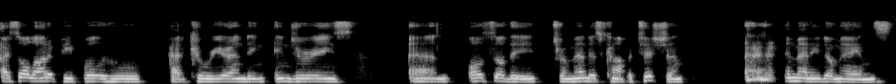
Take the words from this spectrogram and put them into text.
I saw a lot of people who had career ending injuries and also the tremendous competition in many domains.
